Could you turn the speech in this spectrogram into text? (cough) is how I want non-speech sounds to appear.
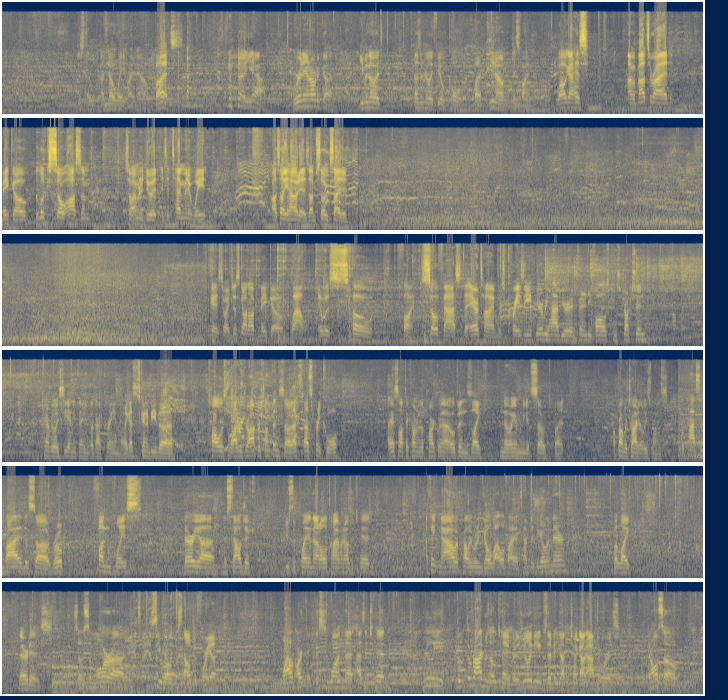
just a, a no weight right now. But (laughs) yeah, we're in Antarctica, even though it doesn't really feel cold. But you know, it's fine. Well, guys, I'm about to ride Mako. It looks so awesome, so I'm gonna do it. It's a 10 minute wait. I'll tell you how it is. I'm so excited. Okay, so I just got off Mako. Wow, it was so fun, so fast. The air time was crazy. Here we have your Infinity Falls construction. Can't really see anything but that crane, but I guess it's gonna be the tallest water drop or something, so that's that's pretty cool. I guess I'll have to come to the park when that opens, like knowing I'm gonna get soaked, but I'll probably try it at least once. We're passing by this uh, rope fun place. Very uh, nostalgic. Used to play in that all the time when I was a kid. I think now it probably wouldn't go well if I attempted to go in there. But like, there it is. So some more uh, SeaWorld nostalgia for you. Wild Arctic. This is one that as a kid, really, the, the ride was okay, but it was really the exhibit you got to check out afterwards. And also,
